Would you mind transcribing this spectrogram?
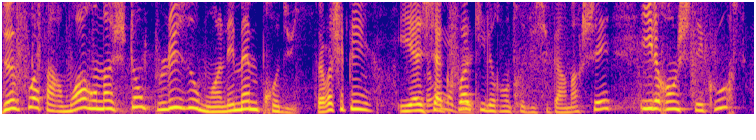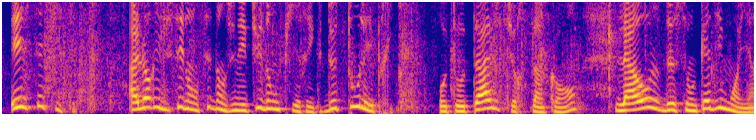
deux fois par mois en achetant plus ou moins les mêmes produits. Ça va, Chippy? Et à chaque fois qu'il rentre du supermarché, il range ses courses et ses tickets. Alors il s'est lancé dans une étude empirique de tous les prix. Au total, sur 5 ans, la hausse de son caddie moyen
